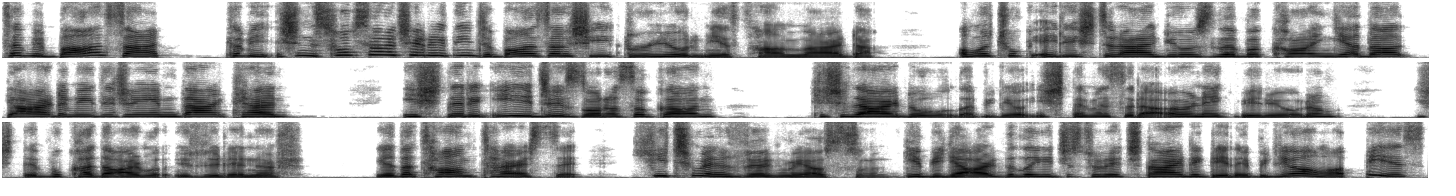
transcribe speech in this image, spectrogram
Tabii bazen Tabii şimdi sosyal çevre deyince bazen şey duyuyorum insanlarda. Ama çok eleştirel gözle bakan ya da yardım edeceğim derken işleri iyice zora sokan kişiler de olabiliyor. İşte mesela örnek veriyorum. İşte bu kadar mı üzülünür? Ya da tam tersi hiç mi üzülmüyorsun gibi yargılayıcı süreçler de gelebiliyor ama biz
